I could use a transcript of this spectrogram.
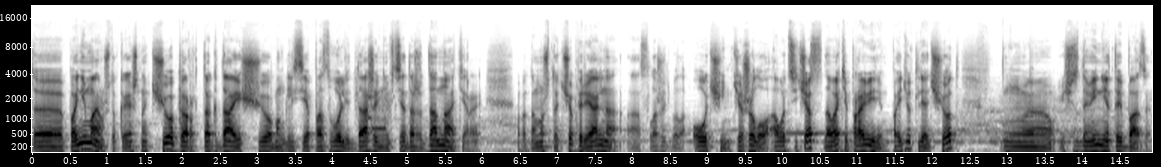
Э, понимаем, что, конечно, Чоппер тогда еще могли себе позволить даже не все, даже донатеры, потому что Чоппер реально э, сложить было очень тяжело. А вот сейчас давайте проверим, пойдет ли отчет исчезновения этой базы.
